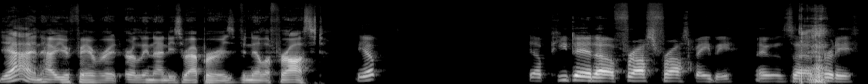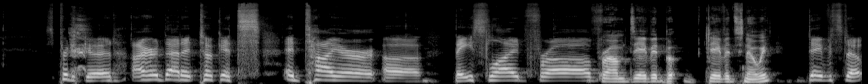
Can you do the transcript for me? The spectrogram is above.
Yeah, and how your favorite early '90s rapper is Vanilla Frost. Yep. Yep, he did uh Frost Frost Baby. It was uh pretty it's pretty good. I heard that it took its entire uh bass line from From David B- David Snowy. David Snow.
